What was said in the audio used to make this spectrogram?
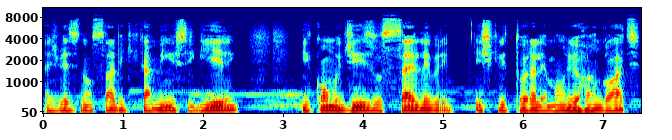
às vezes não sabem que caminhos seguirem. E como diz o célebre escritor alemão Johann Gott,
